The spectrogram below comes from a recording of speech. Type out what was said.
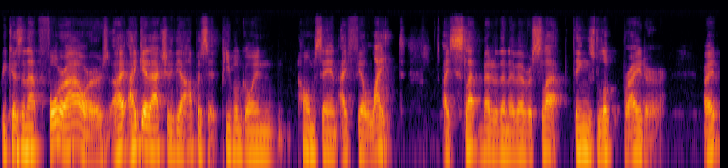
because in that four hours, I, I get actually the opposite. People going home saying, I feel light. I slept better than I've ever slept. Things look brighter, right?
